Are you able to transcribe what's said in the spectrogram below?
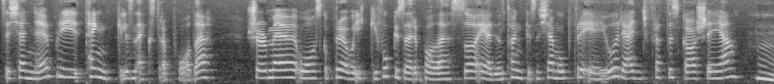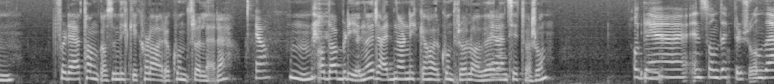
Så jeg kjenner jeg blir, tenker liksom ekstra på det. Sjøl om jeg òg skal prøve å ikke fokusere på det, så er det jo en tanke som kommer opp. For jeg er jo redd for at det skal skje igjen. Mm. For det er tanker som du ikke klarer å kontrollere. Ja. Mm. Og da blir en jo redd når en ikke har kontroll over Ja. en situasjon. Og det, en sånn depresjon, det,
